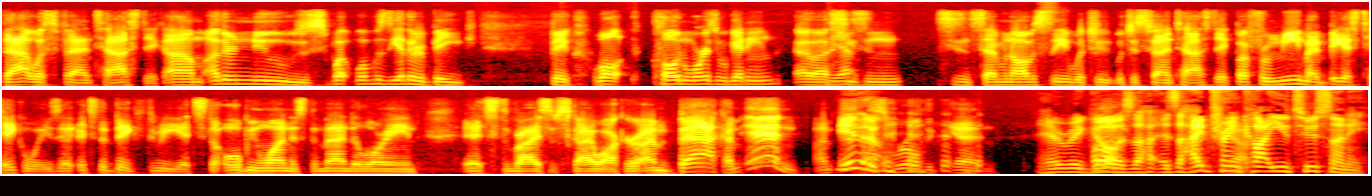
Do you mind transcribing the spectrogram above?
that was fantastic. Um, other news. What what was the other big, big? Well, Clone Wars we're getting uh, Yeah. season season seven, obviously, which is which is fantastic. But for me, my biggest takeaways it's the big three. It's the Obi Wan, it's the Mandalorian, it's the Rise of Skywalker. I'm back. I'm in. I'm in Yeah. this world again. Here we go. Oh. Is the is the hype train Yeah. caught you too, Sonny?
